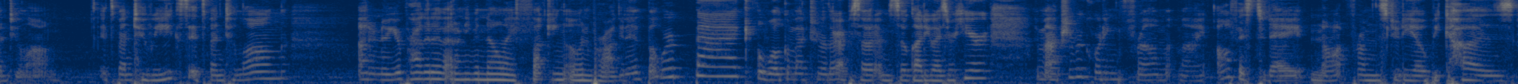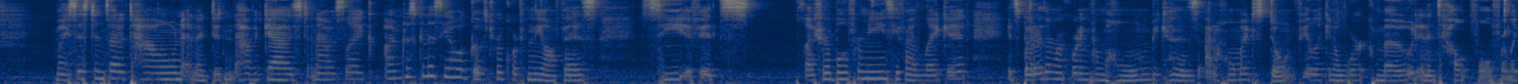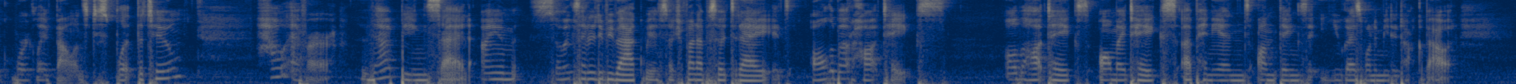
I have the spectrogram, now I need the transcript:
been too long. It's been two weeks. It's been too long. I don't know your prerogative. I don't even know my fucking own prerogative, but we're back. Welcome back to another episode. I'm so glad you guys are here. I'm actually recording from my office today, not from the studio, because my assistant's out of town and I didn't have a guest. And I was like, I'm just gonna see how it goes to record from the office, see if it's pleasurable for me, see if I like it. It's better than recording from home because at home I just don't feel like in a work mode and it's helpful for like work life balance to split the two. However, that being said, I am so excited to be back. We have such a fun episode today. It's all about hot takes. All the hot takes, all my takes, opinions on things that you guys wanted me to talk about.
